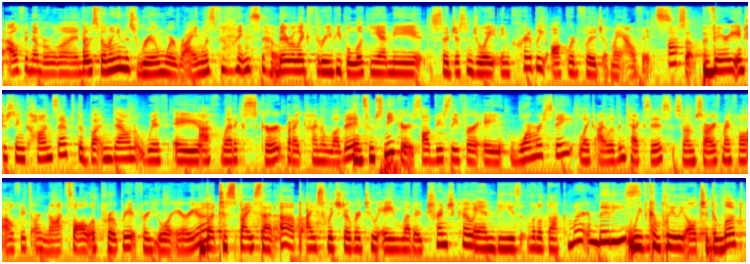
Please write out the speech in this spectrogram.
outfit number one. I was filming in this room where Ryan was filming, so there were like three people looking at me, so just enjoy incredibly awkward footage of my outfits. Awesome. Very interesting concept, the button down with a athletic skirt, but I kind of love it, and some sneakers. Obviously for a warmer state, like I live in Texas, so I'm sorry if my fall outfits are not fall appropriate for your area. But to spice that up, I switched over to a leather trench coat and these little Doc Martens booties. We've completely altered the look,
